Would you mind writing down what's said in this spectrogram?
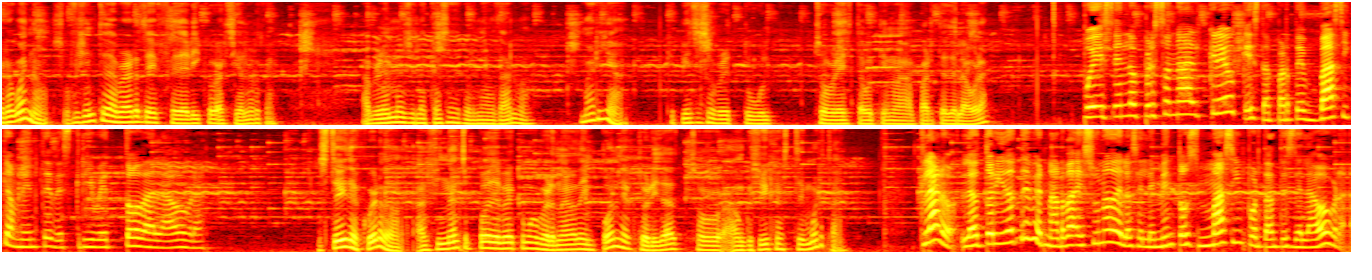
Pero bueno, suficiente de hablar de Federico García Lorca. Hablemos de la casa de Bernardo Alba. María, ¿qué piensas sobre, tu, sobre esta última parte de la obra? Pues en lo personal creo que esta parte básicamente describe toda la obra. Estoy de acuerdo. Al final se puede ver cómo Bernarda impone autoridad sobre, aunque su hija esté muerta. Claro, la autoridad de Bernarda es uno de los elementos más importantes de la obra.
